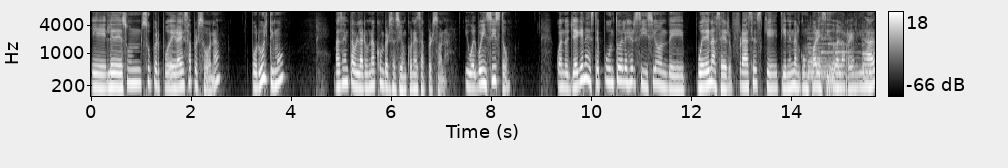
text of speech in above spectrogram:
eh, le des un superpoder a esa persona. Por último, vas a entablar una conversación con esa persona. Y vuelvo, insisto, cuando lleguen a este punto del ejercicio donde pueden hacer frases que tienen algún parecido a la realidad,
